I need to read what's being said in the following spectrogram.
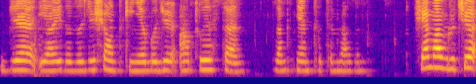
Gdzie ja idę do dziesiątki, nie? Bo gdzie... A tu jest ten. Zamknięty tym razem. Siema, wróciłem.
